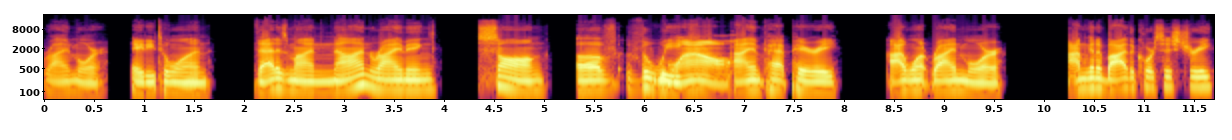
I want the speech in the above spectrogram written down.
Ryan Moore, 80 to 1. That is my non rhyming song of the week. Wow. I am Pat Perry. I want Ryan Moore. I'm going to buy the course history.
